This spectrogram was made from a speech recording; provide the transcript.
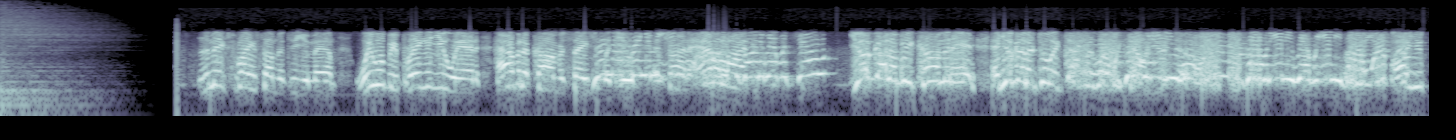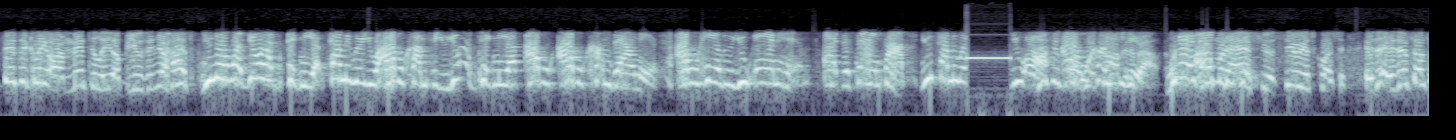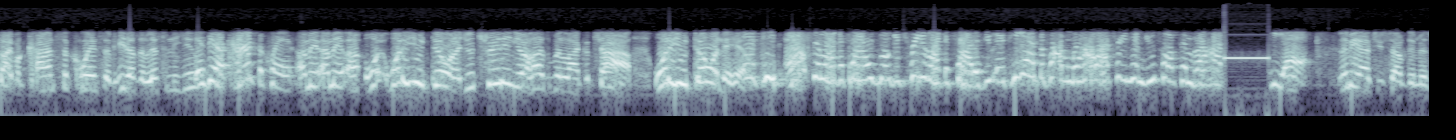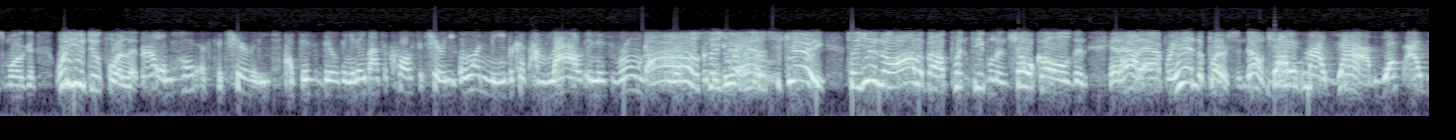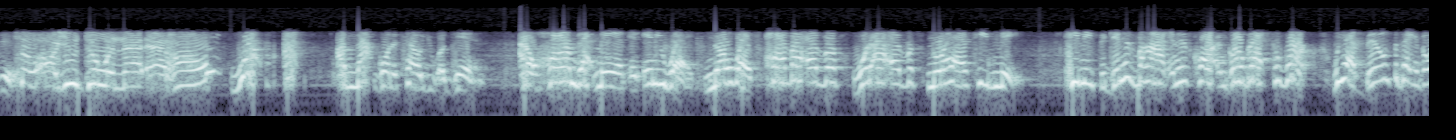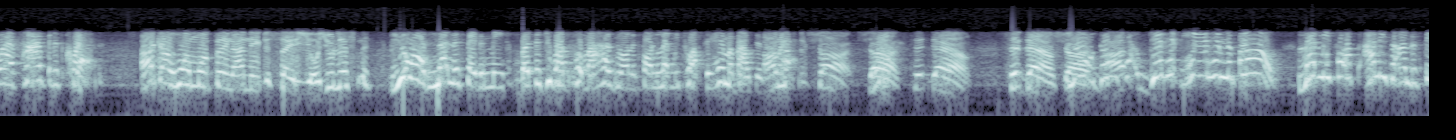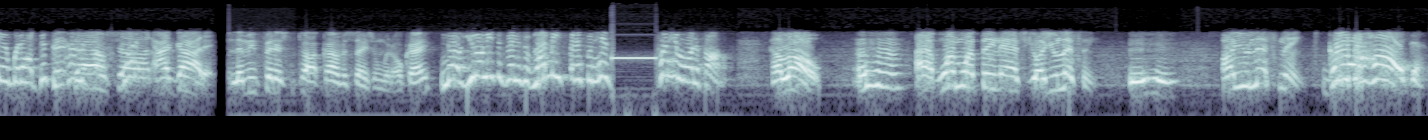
Let me explain something to you, ma'am. We will be bringing you in, having a conversation with you, and trying to analyze. Going anywhere with you? You're gonna be coming in, and you're gonna do exactly what we tell you to do. I'm not going anywhere with anybody. I Are you physically or mentally abusing your husband? You know what? You don't have to pick me up. Where you. I will come to you. You have to pick me up. I will. I will come down there. I will handle you and him at the same time. You tell me what you are. This is I what will we're come to talking about. I'm going to ask you a serious question. Is there, is there some type of consequence if he doesn't listen to you? Is there a consequence? I mean, I mean, uh, what, what are you doing? Are you treating your husband like a child? What are you doing to him? If he's acting like a child, he's gonna get treated like a child. If you, if he has a problem with how I treat him, you talk to him about how he acts. Let me ask you something, Miss Morgan. What do you do for a living? I am head of security at this building, and they about to call security on me because I'm loud in this room back here. Oh, so you're head of security. So you know all about putting people in chokeholds and, and how to apprehend a person, don't you? That is my job. Yes, I do. So are you doing that at home? What? I, I'm not going to tell you again. I don't harm that man in any way. No way. Have I ever? Would I ever? Nor has he me. He needs to get his behind in his car and go back to work. We have bills to pay and don't have time for this crap. I got one more thing I need to say to you. Are you listening? You don't have nothing to say to me, but that you about to put my husband on his phone and let me talk to him about this I'm crap. not, Sean, Sean, sit down. Sit down, Sean. No, don't I- give him, hand him the phone. Let me talk. I need to understand where the heck this Sit is coming Sit down, from. Sean. I got it. Let me finish the talk conversation with, okay? No, you don't need to finish it. Let me finish with his. Put him on the phone. Hello. Mm-hmm. I have one more thing to ask you. Are you listening? Mm-hmm. Are you listening? Go ahead.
